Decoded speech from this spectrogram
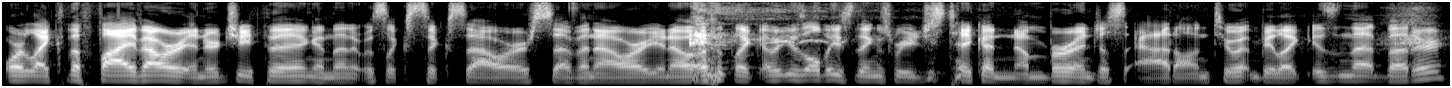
or like the five-hour energy thing, and then it was like six hour, seven hour. You know, like there's all these things where you just take a number and just add on to it and be like, "Isn't that better?"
